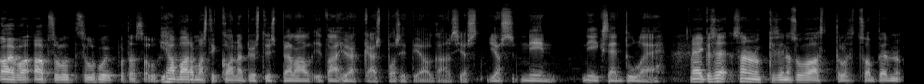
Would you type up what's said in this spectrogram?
aivan absoluuttisella huipputasolla. Ihan varmasti Konna pystyisi pelaamaan jotain hyökkäyspositioon kanssa, jos, jos niin niikseen tulee. Eikö se sanonutkin siinä sun haastattelussa, että se on pelannut,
